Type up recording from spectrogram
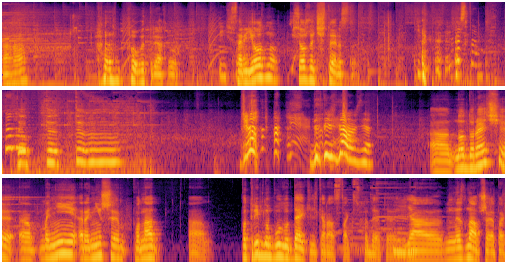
Ага. Повитряхував. Ти? Серйозно? Все ж 400. Просто. Ту-ту-ту. Де ти взявся? А, ну, до речі, а, мені раніше понад. А, потрібно було декілька разів так сходити. Мгм. Я не знав, що я так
